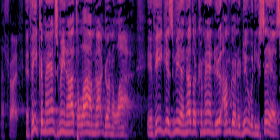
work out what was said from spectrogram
That's right. If he commands me not to lie, I'm not going to lie. If he gives me another command to do, I'm going to do what he says.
